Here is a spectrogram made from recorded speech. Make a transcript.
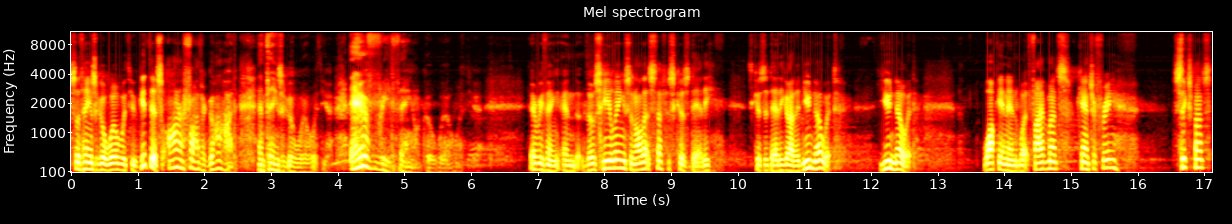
so things will go well with you." Get this: honor Father God, and things will go well with you. Everything will go well with you. Everything, and those healings and all that stuff is because Daddy. It's because of Daddy God, and you know it. You know it. Walking in what, five months cancer free? Six months?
